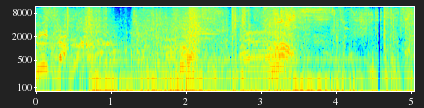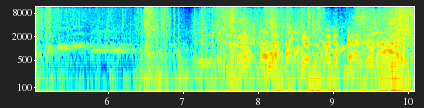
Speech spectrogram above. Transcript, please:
Nisa! On high!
